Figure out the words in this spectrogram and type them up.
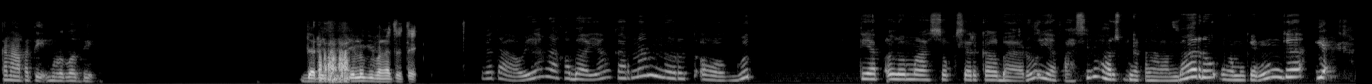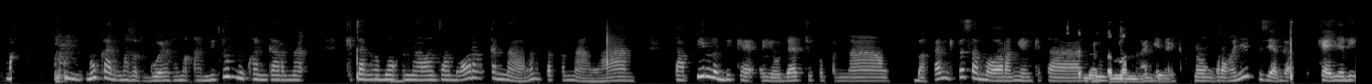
kenapa ti menurut lo ti dari sisi lu gimana tuh Teh? Gak tahu ya, gak kebayang. Karena menurut Ogut, tiap lo masuk circle baru, ya pasti lo harus punya kenalan baru. Gak mungkin enggak. bukan maksud gue sama Andi tuh bukan karena kita nggak mau kenalan sama orang kenalan tetap kenalan tapi lebih kayak oh, yaudah cukup kenal bahkan kita sama orang yang kita teman aja aja. nongkrong aja pasti agak kayak jadi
